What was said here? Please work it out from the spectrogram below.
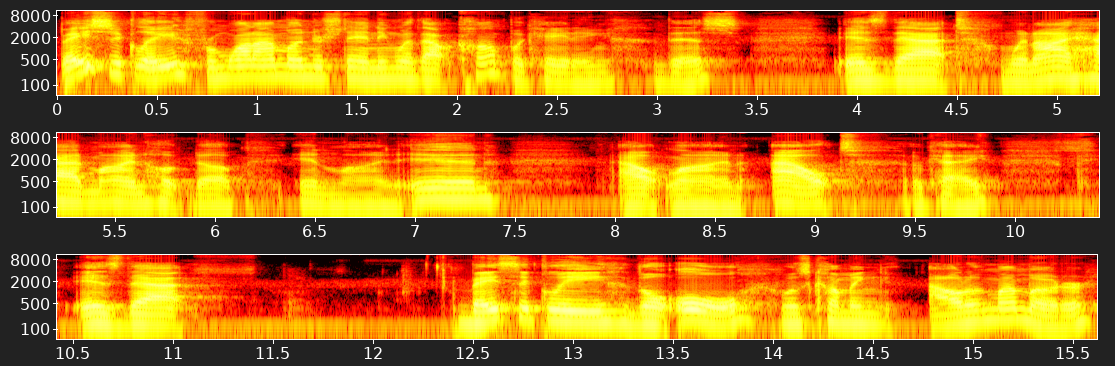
Basically, from what I'm understanding without complicating this, is that when I had mine hooked up inline in, outline out, okay, is that basically the oil was coming out of my motor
